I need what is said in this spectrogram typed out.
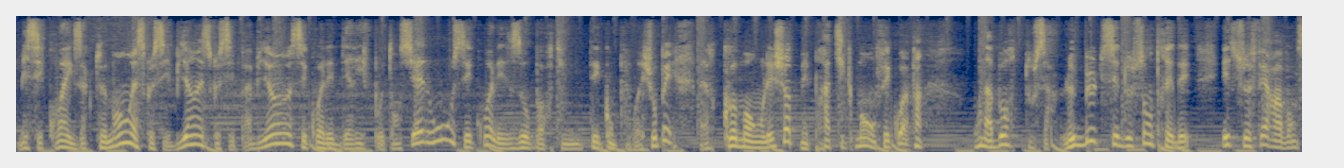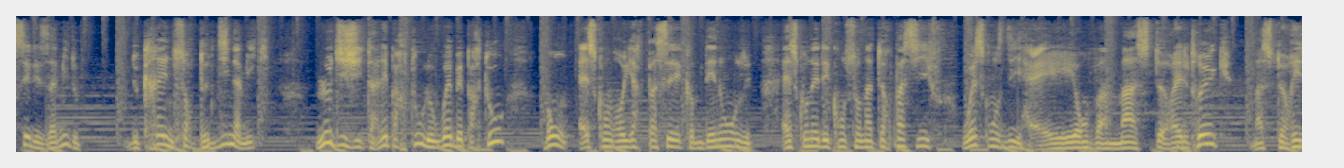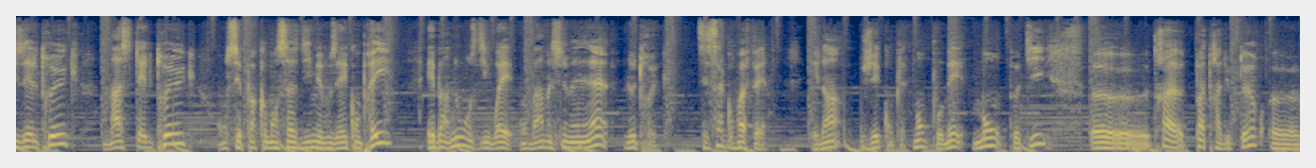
mais c'est quoi exactement? Est-ce que c'est bien? Est-ce que c'est pas bien? C'est quoi les dérives potentielles? Ou c'est quoi les opportunités qu'on pourrait choper? Comment on les chope? Mais pratiquement on fait quoi? Enfin, on aborde tout ça. Le but c'est de s'entraider et de se faire avancer les amis, de, de créer une sorte de dynamique le digital est partout, le web est partout. Bon, est-ce qu'on regarde passer comme des noms Est-ce qu'on est des consommateurs passifs? Ou est-ce qu'on se dit, hey, on va masterer le truc, masteriser le truc, master le truc? On sait pas comment ça se dit, mais vous avez compris? Eh ben nous, on se dit, ouais, on va masterer le truc. C'est ça qu'on va faire. Et là, j'ai complètement paumé mon petit, euh, pas traducteur, euh,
